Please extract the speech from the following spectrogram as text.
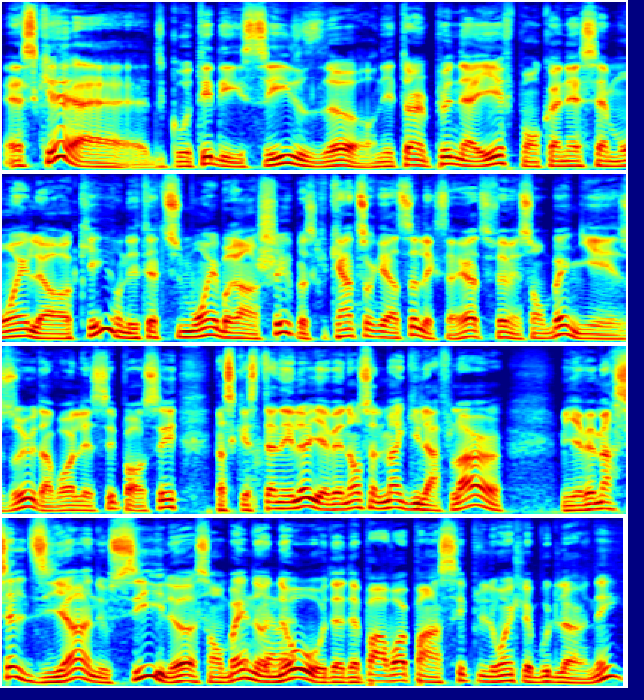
Est-ce que euh, du côté des Seals, là, on était un peu naïf puis on connaissait moins le hockey? On était-tu moins branché? Parce que quand tu regardes ça de l'extérieur, tu fais, mais ils sont bien niaiseux d'avoir laissé passer. Parce que cette année-là, il y avait non seulement Guy Lafleur, mais il y avait Marcel Dion aussi, là. Ils sont bien nono de ne pas avoir pensé plus loin que le bout de leur nez.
